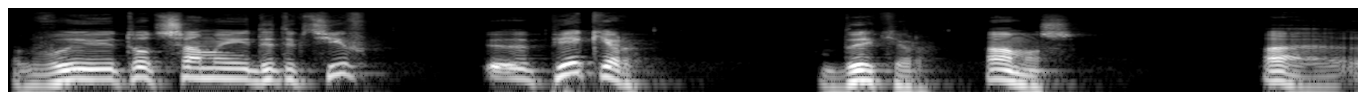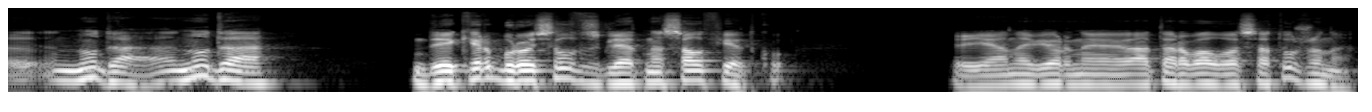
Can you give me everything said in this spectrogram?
вы тот самый детектив? Э, Пекер?» «Деккер, Амос», «А, ну да, ну да». Деккер бросил взгляд на салфетку. «Я, наверное, оторвал вас от ужина?»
